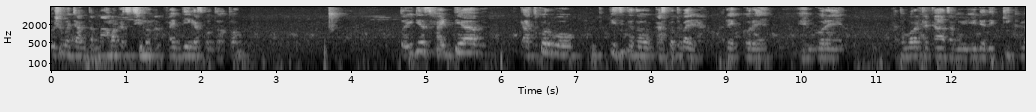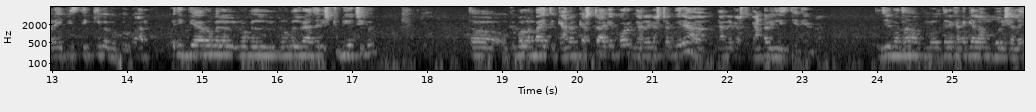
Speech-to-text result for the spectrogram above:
ওই সময় জানতাম না, আমার কাছে ছিল না। ফাইভ দিয়ে কাজ করতে হতো। তো ইডিএস ফাইভ দিয়া কাজ করব, কিন্তু পিসিতে তো কাজ করতে পারি না। রেক করে হ্যাং করে, এত বড় একটা কাজ, আমি এইটা দিয়ে কী মানে এই পিস দিয়ে কীভাবে করব? আর ওই দিক দিয়ে রোবেল রোবেল রোবেল রাজার স্টুডিও ছিল। তো ওকে বললাম, ভাই, তুই গানের কাজটা আগে কর, গানের কাজটা করে গানের কাজটা গানটা রিলিজ দিয়ে দিই আমরা। যে কথা ওদের এখানে গেলাম বরিশালে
